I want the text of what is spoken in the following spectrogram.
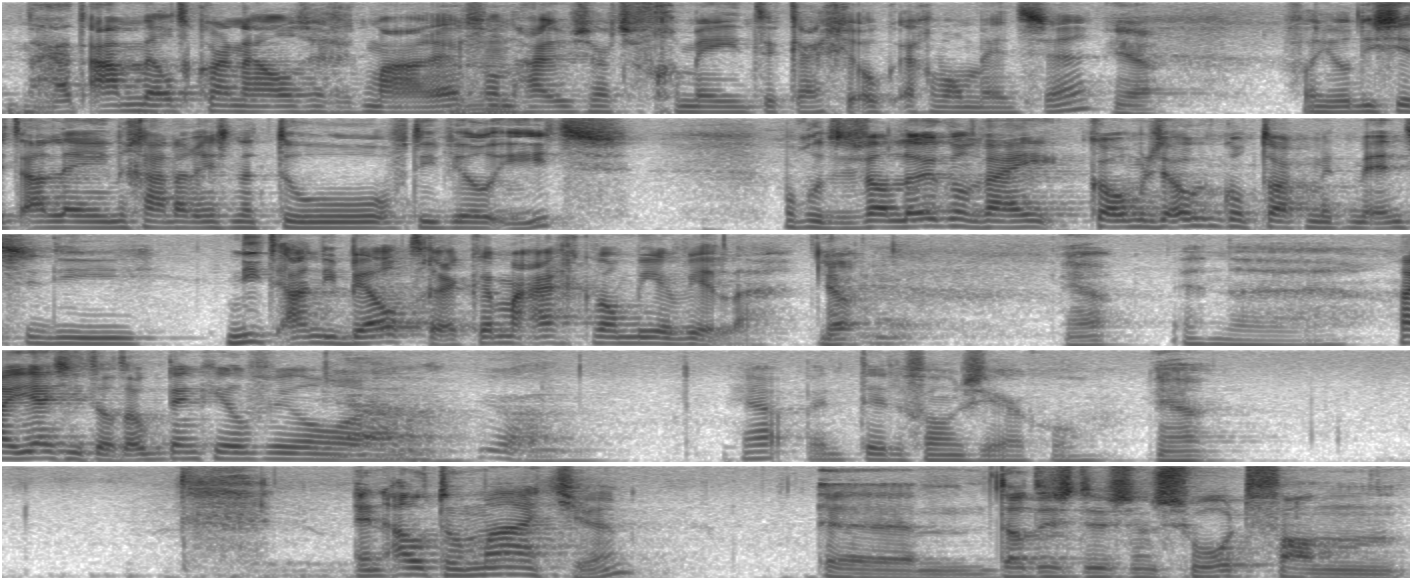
nou, het aanmeldkanaal, zeg ik maar. Hè, Van huisarts of gemeente krijg je ook echt wel mensen. Ja. Van joh, die zit alleen, ga daar eens naartoe. Of die wil iets. Maar goed, het is wel leuk, want wij komen dus ook in contact met mensen die niet aan die bel trekken, maar eigenlijk wel meer willen. Ja. Ja. En eh, nou, jij ziet dat ook denk ik heel veel eh, Ja. ja, bij de telefooncirkel. Ja. En automaatje, ehm, dat is dus een soort van,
